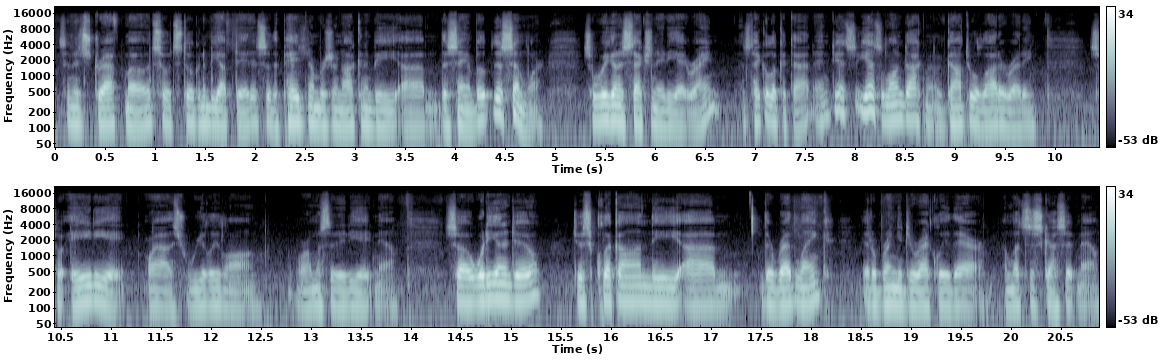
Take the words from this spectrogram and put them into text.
It's in its draft mode, so it's still going to be updated. So the page numbers are not going to be um, the same, but they're similar. So we're going to section 88, right? Let's take a look at that. And yes, yeah, it's a long document. We've gone through a lot already. So 88. Wow, it's really long. We're almost at 88 now. So what are you going to do? Just click on the, um, the red link it'll bring you directly there. And let's discuss it now.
